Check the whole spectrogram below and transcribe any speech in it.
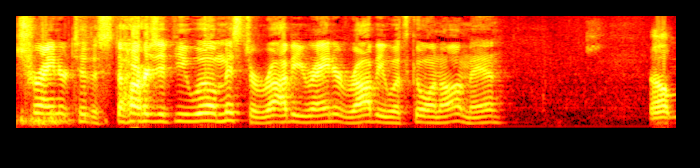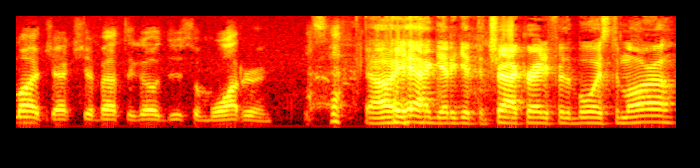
trainer to the stars, if you will, Mr. Robbie Reynard. Robbie, what's going on, man? Not much. Actually, about to go do some watering. Oh, yeah, I got to get the track ready for the boys tomorrow.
